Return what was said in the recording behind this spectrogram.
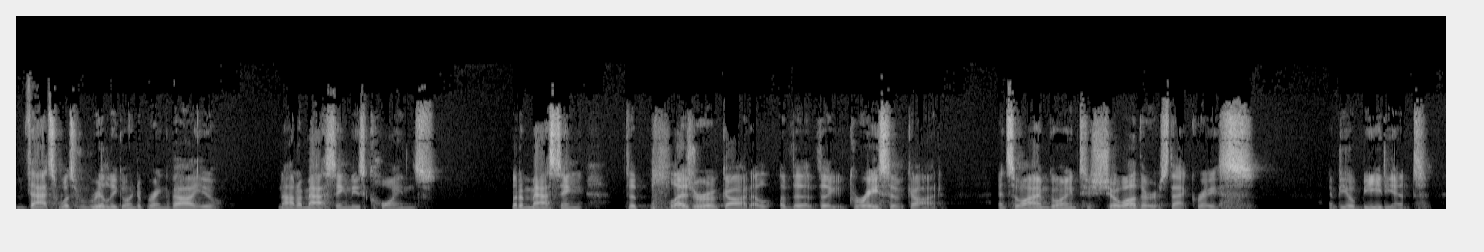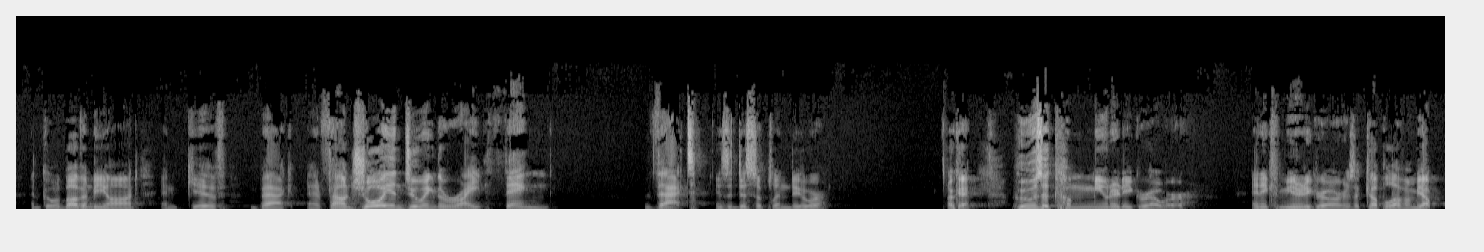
that's what's really going to bring value. Not amassing these coins, but amassing the pleasure of God, uh, the, the grace of God. And so I'm going to show others that grace and be obedient and go above and beyond and give back and found joy in doing the right thing. That is a disciplined doer. Okay, who's a community grower? Any community growers? A couple of them. Yep.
